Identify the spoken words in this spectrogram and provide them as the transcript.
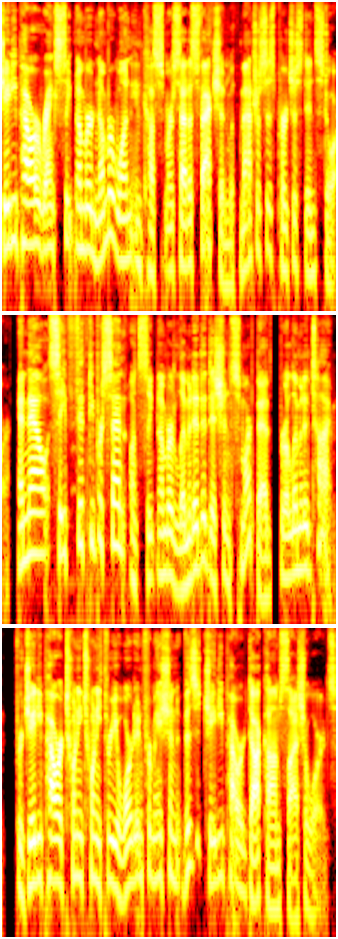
JD Power ranks Sleep Number number 1 in customer satisfaction with mattresses purchased in-store. And now, save 50% on Sleep Number limited edition smart beds for a limited time. For JD Power 2023 award information, visit jdpower.com/awards.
